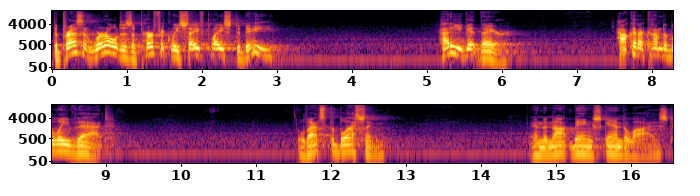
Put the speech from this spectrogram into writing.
The present world is a perfectly safe place to be. How do you get there? How could I come to believe that? Well, that's the blessing and the not being scandalized.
